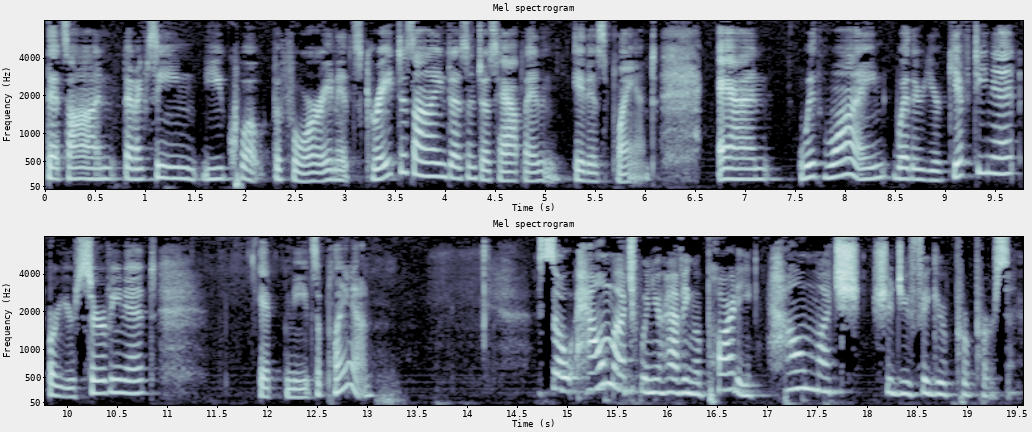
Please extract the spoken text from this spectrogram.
that's on that I've seen you quote before, and it's great design doesn't just happen, it is planned. And with wine, whether you're gifting it or you're serving it, it needs a plan. So, how much, when you're having a party, how much should you figure per person?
